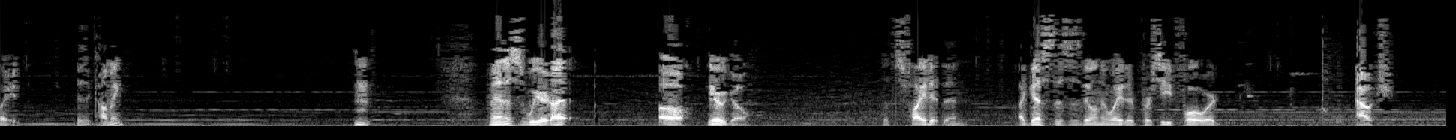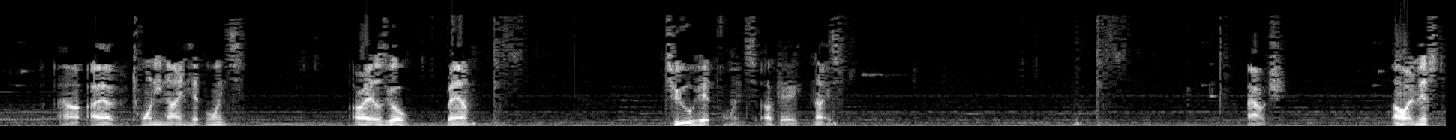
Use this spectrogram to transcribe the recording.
Wait. Is it coming? Hmm. Man, this is weird. I. Oh, here we go. let's fight it then. I guess this is the only way to proceed forward. Ouch. Uh, I have 29 hit points. Alright, let's go. Bam. Two hit points. Okay, nice. Ouch. Oh, I missed.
